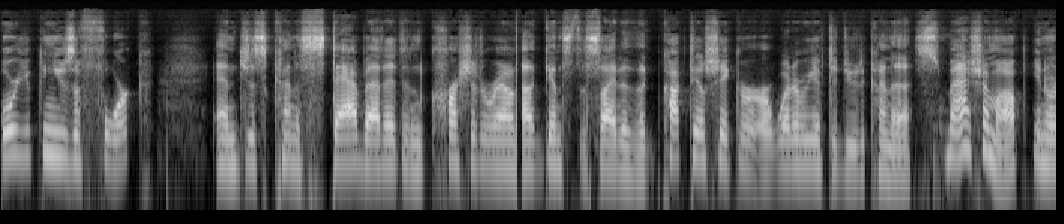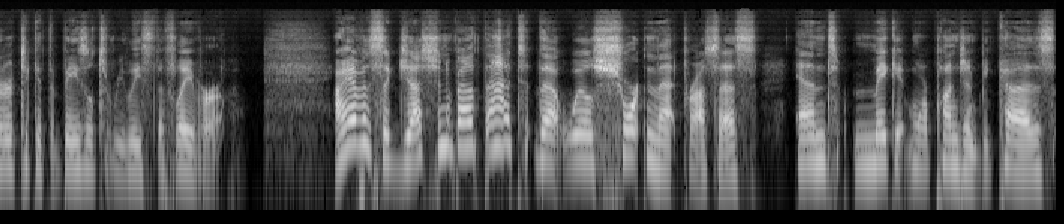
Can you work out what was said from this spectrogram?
or you can use a fork and just kind of stab at it and crush it around against the side of the cocktail shaker or whatever you have to do to kind of smash them up in order to get the basil to release the flavor. I have a suggestion about that that will shorten that process and make it more pungent because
